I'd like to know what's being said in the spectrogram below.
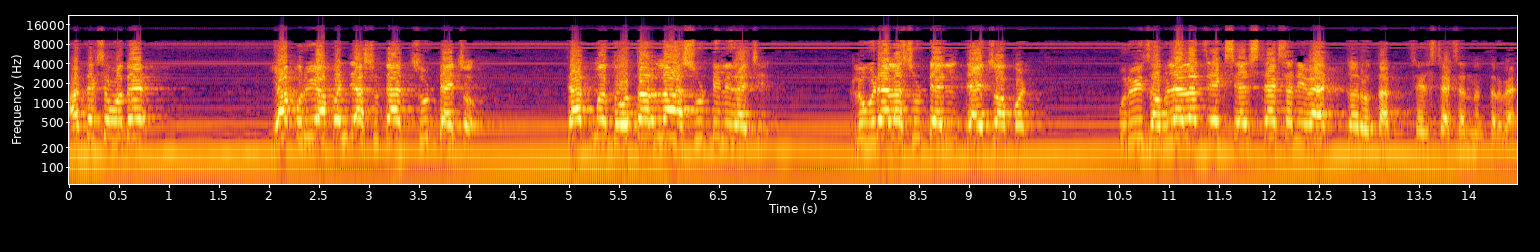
अध्यक्ष महोदय यापूर्वी आपण ज्या सुटात सूट द्यायचो त्यात मग धोतरला सूट दिली जायची. लुगड्याला सूट द्यायचो आपण. पूर्वी जमल्यालाच एक सेल्स टॅक्स आणि व्हॅट कर होतात सेल्स टॅक्स आणि नंतर व्हॅट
